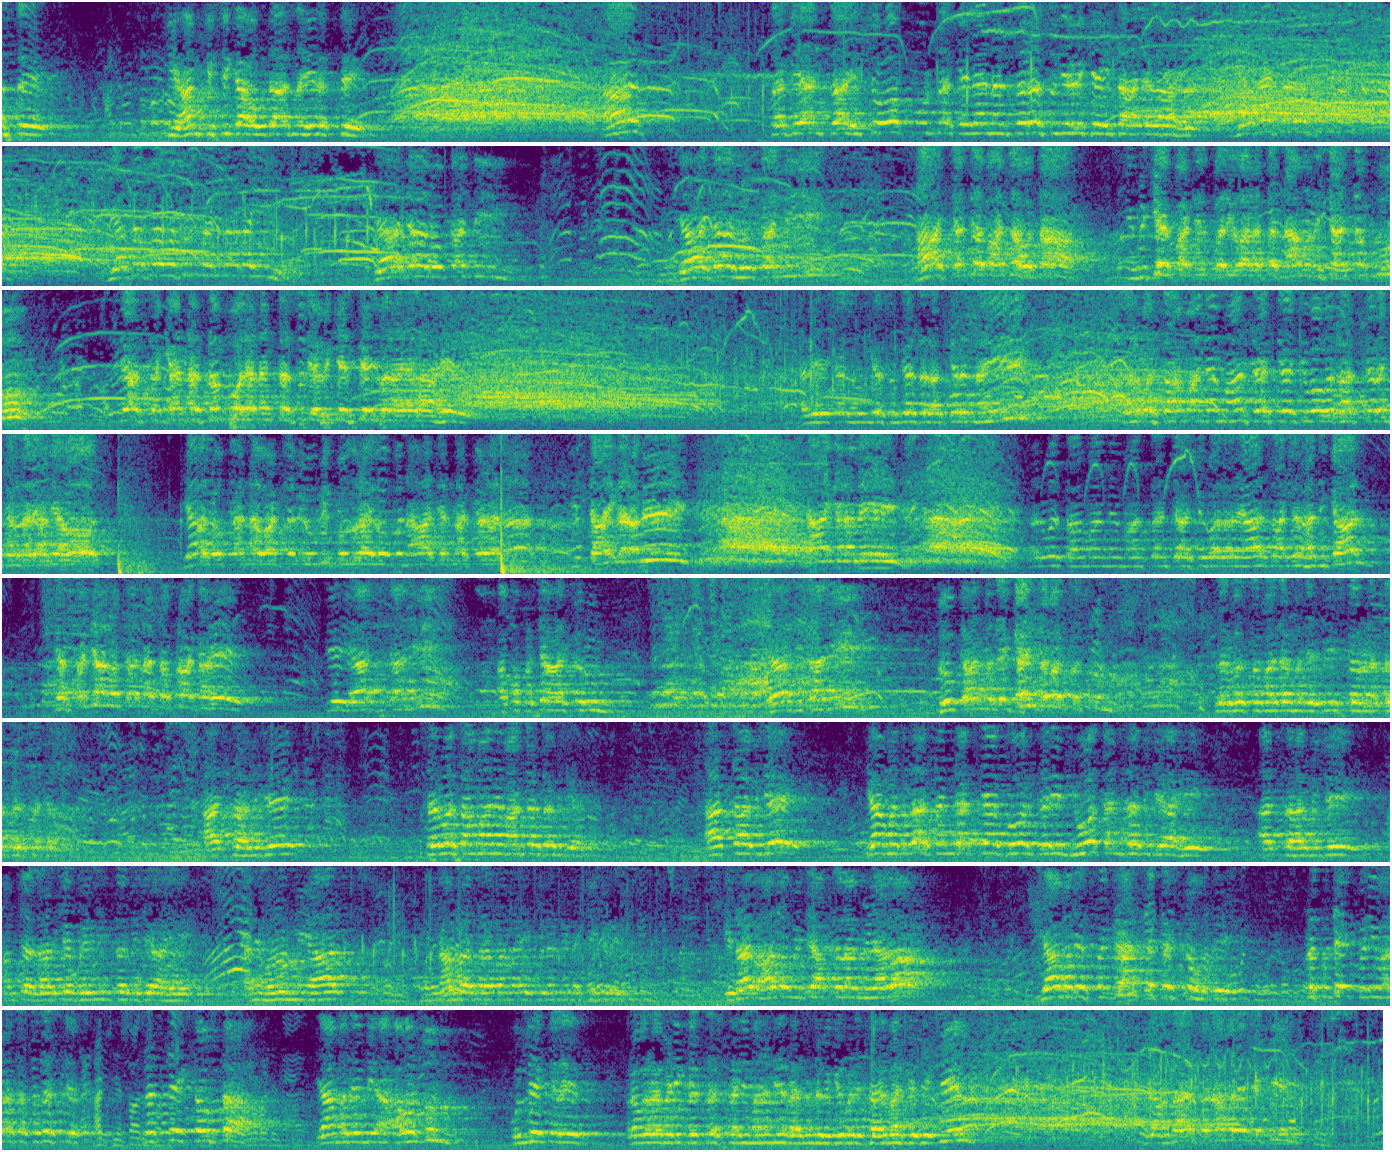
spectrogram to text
असते कि हम किसी का उदार नहीं रखते। आज सगळ्यांचा हिशोब पूर्ण केल्यानंतरच सुजय विखे इथं आलेला आहे. याचा वसूल झालेला नाही ज्या ज्या लोकांनी ज्या ज्या लोकांनी हा चंद्र बांधला होता की विखे पाटील परिवाराचं नाव निशाण संपू त्या सगळ्यांना संपवल्यानंतर सुजय विखे स्टेजवर आलेला आहे. अरे हे लुंग्या सुंग्याचं राजकारण नाही. सर्वसामान्य माणसाच्या जीवावर राजकारण करणारे आम्ही आहोत. या लोकांना वाटलं मी उभीच बोलू राहिलो पण आज यांना कळलं की टायगर अभी टायगर अभी सर्वसामान्य माणसांच्या आशीर्वादाने आज लागलेला हा निकाल. या सगळ्या लोकांना तपराक आहे. जे या ठिकाणी अपप्रचार करून या ठिकाणी लोकांमध्ये गैरसमज पसरून सर्व समाजामध्ये विष करण्याचा प्रयत्न करतो आजचा विजय सर्वसामान्य माणसाचा विजय आजचा विजय या मतदारसंघातल्या गोरगरीब युवकांचा विजय आहे. आजचा हा विजय आमच्या लाडक्या बहिणींचा विजय आहे. आणि म्हणून मी आज नामदार साहेबांना एक विनंती नक्की करेल की साहेब हा जो विजय आपल्याला मिळाला यामध्ये सगळ्यांचे कष्ट होते. प्रत्येक परिवाराचा सदस्य प्रत्येक संस्था यामध्ये मी आवर्जून उल्लेख करेल प्रवरा मेडिकल ट्रस्ट आणि माननीय राजेंद्र विखेपडे साहेबांचे देखील. आजारपणामध्ये देखील.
